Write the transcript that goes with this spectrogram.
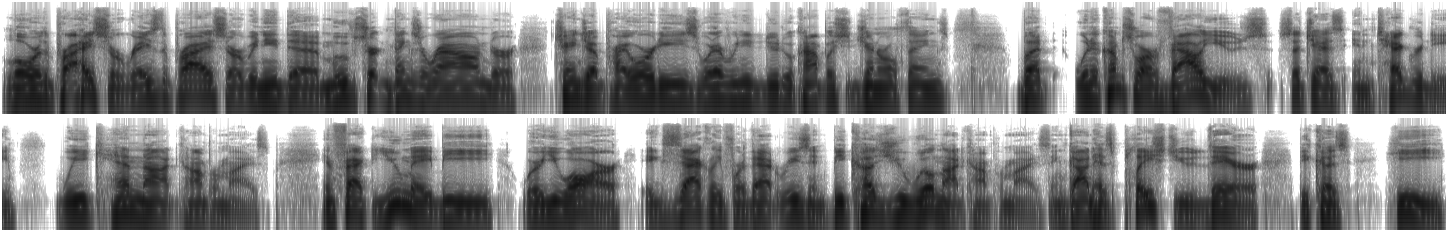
lower the price or raise the price, or we need to move certain things around or change up priorities, whatever we need to do to accomplish general things. But when it comes to our values, such as integrity, we cannot compromise. In fact, you may be where you are exactly for that reason, because you will not compromise. And God has placed you there because He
